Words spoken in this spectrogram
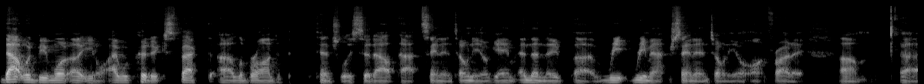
That would be what uh, you know. I would could expect uh, LeBron to potentially sit out that San Antonio game, and then they uh, re- rematch San Antonio on Friday. Um, uh,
